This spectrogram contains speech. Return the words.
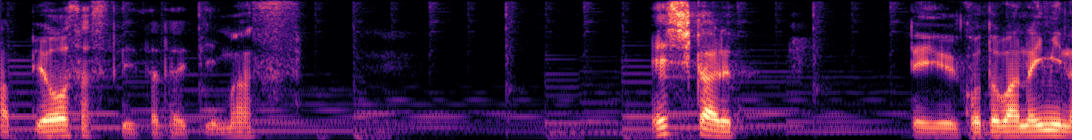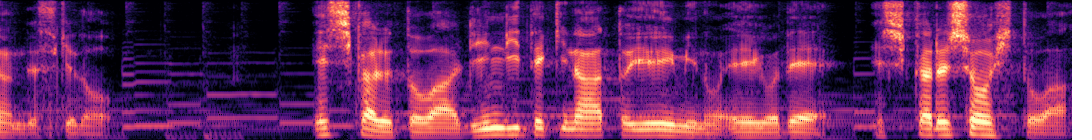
発表をさせていただいています。エシカルっていう言葉の意味なんですけどエシカルとは倫理的なという意味の英語でエシカル消費とは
